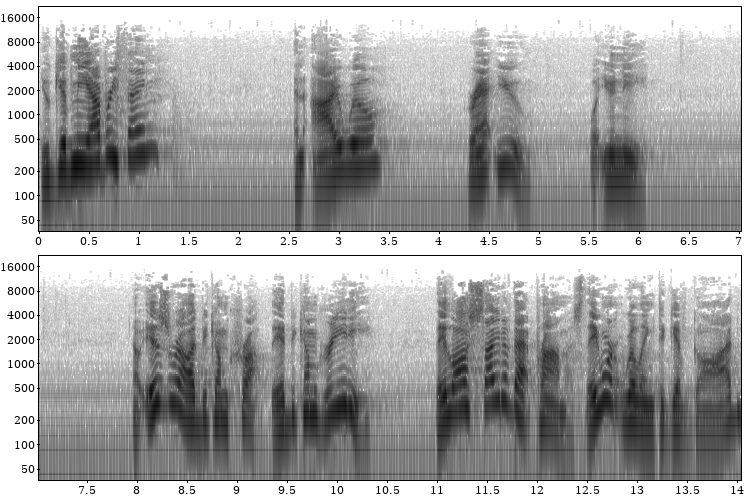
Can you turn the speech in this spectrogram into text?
You give me everything and I will grant you what you need. Now, Israel had become corrupt. They had become greedy. They lost sight of that promise. They weren't willing to give God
